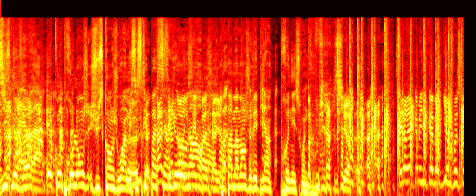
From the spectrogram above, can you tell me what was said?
19h, et qu'on prolonge jusqu'en juin. Mais ce serait pas, Pas sérieux, non, non. c'est pas sérieux. Papa, maman, je vais bien. Prenez soin de vous. Bien sûr. c'est le Rire Comedy Club avec Guillaume Fosco.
